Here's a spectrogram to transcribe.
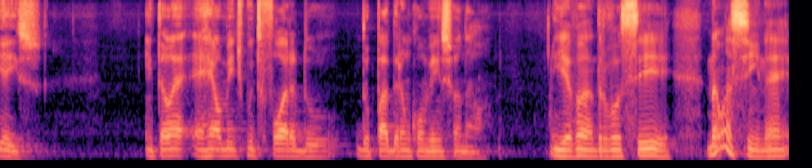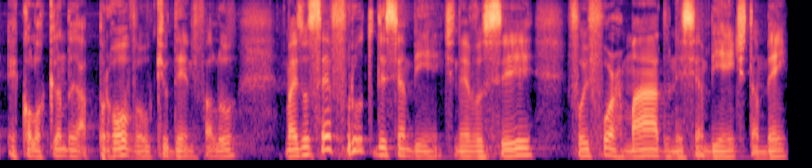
E é isso. Então é, é realmente muito fora do, do padrão convencional. E Evandro, você, não assim, né, é colocando à prova o que o Dani falou, mas você é fruto desse ambiente, né? Você foi formado nesse ambiente também.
